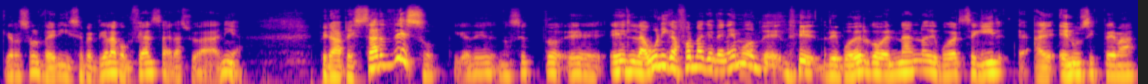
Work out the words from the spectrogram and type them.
que resolver y se perdió la confianza de la ciudadanía. Pero a pesar de eso, fíjate, ¿no es cierto? Eh, es la única forma que tenemos de, de- de poder gobernarnos y de poder seguir eh, en un sistema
